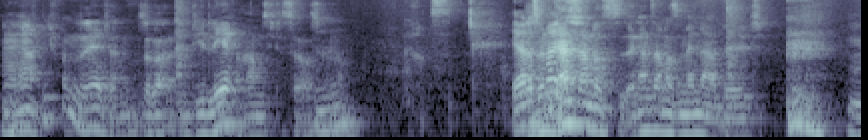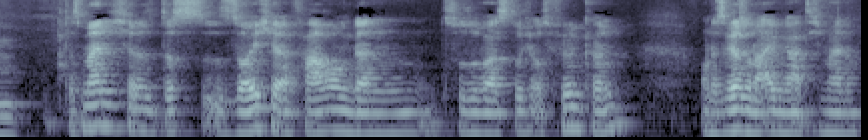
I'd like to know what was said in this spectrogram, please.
Ja. Nicht von den Eltern. Sogar die Lehrer haben sich das ausgenommen. Mhm. Krass. Ja, das also ein ganz anderes, ganz anderes Männerbild. Mhm. Das meine ich, also, dass solche Erfahrungen dann zu sowas durchaus führen können. Und das wäre so eine Eigenart, ich meine.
